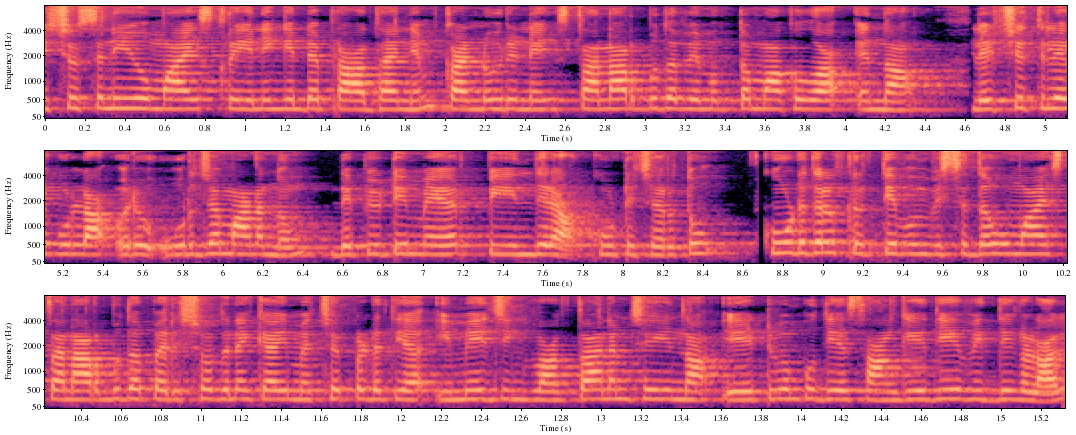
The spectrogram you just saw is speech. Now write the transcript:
വിശ്വസനീയവുമായ സ്ക്രീനിംഗിന്റെ പ്രാധാന്യം കണ്ണൂരിനെ സ്ഥാനാർബുദ വിമുക്തമാക്കുക എന്ന ലക്ഷ്യത്തിലേക്കുള്ള ഒരു ഊർജമാണെന്നും ഡെപ്യൂട്ടി മേയർ പി ഇന്ദിര കൂട്ടിച്ചേർത്തു. കൂടുതൽ കൃത്യവും വിശദവുമായ സ്ഥാനാർബുദ പരിശോധനയ്ക്കായി മെച്ചപ്പെടുത്തിയ ഇമേജിംഗ് വാഗ്ദാനം ചെയ്യുന്ന ഏറ്റവും പുതിയ സാങ്കേതിക വിദ്യകളാൽ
